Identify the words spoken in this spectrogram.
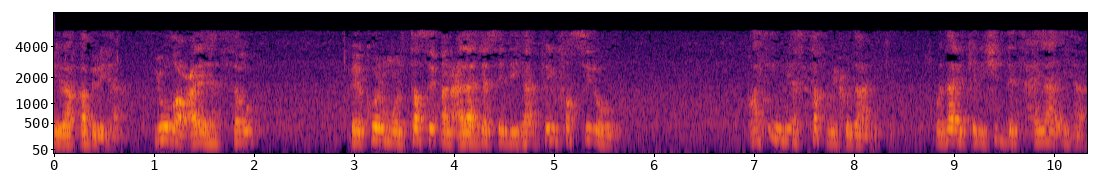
إلى قبرها. يوضع عليها الثوب فيكون ملتصقا على جسدها فيفصله. قالت إني أستقبح ذلك. وذلك لشدة حيائها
